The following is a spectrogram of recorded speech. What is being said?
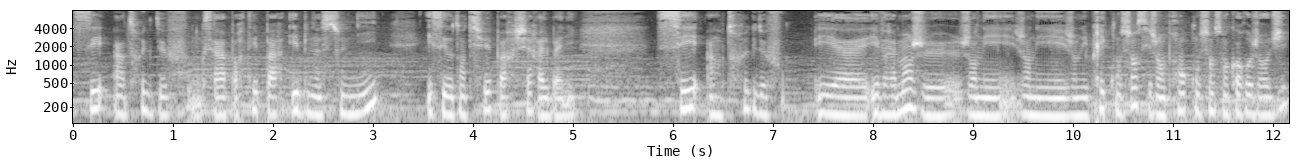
C'est un truc de fou. Donc c'est rapporté par Ibn Sunni et c'est authentifié par Cher Albani. C'est un truc de fou. Et, euh, vraiment, j'en ai, ai, ai pris conscience et j'en prends conscience encore aujourd'hui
